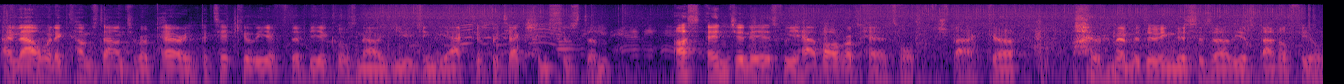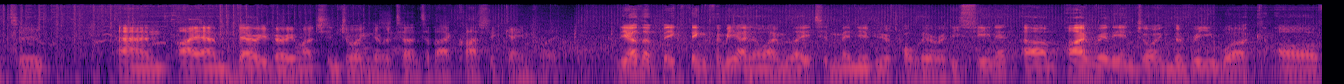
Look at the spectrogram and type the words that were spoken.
And now when it comes down to repairing, particularly if the vehicle's now using the active protection system, us engineers, we have our repair torch back. Uh, I remember doing this as early as Battlefield 2, and I am very, very much enjoying the return to that classic gameplay. The other big thing for me, I know I'm late and many of you have probably already seen it, um, I'm really enjoying the rework of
